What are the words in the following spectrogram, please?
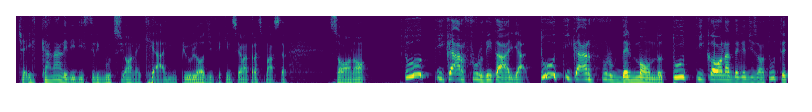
cioè il canale di distribuzione che ha in più Logitech insieme a Trustmaster sono tutti i Carrefour d'Italia, tutti i Carrefour del mondo, tutti i Conad che ci sono, tutte...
